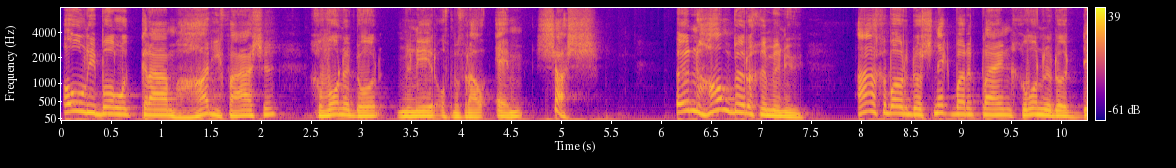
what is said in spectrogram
oliebollenkraam Harry Vaassen. Gewonnen door meneer of mevrouw M. Sas. Een hamburgermenu. Aangeboden door Snackbar. Gewonnen door D.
